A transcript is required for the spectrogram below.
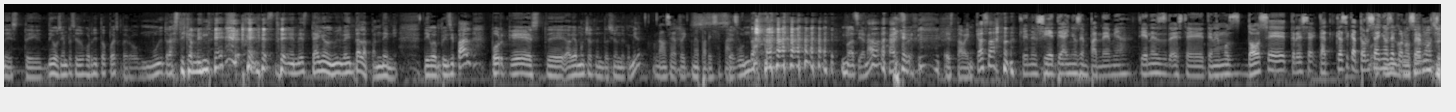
Este, digo, siempre he sido gordito, pues, pero muy drásticamente en este, en este año 2020 a la pandemia. Digo, en principal, porque este, había mucha tentación de comida. No sé, Rick, me parece falso. Segunda, no hacía nada. Estaba en casa. Tienes siete años en pandemia. Tienes, este, tenemos 12, 13, ca- casi 14 años de años de conocernos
